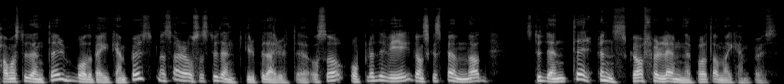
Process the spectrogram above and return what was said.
har man studenter, både begge campus, men så er det også studentgruppe der ute. Og så opplevde vi ganske spennende at studenter ønska å følge emnet på et annet campus.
